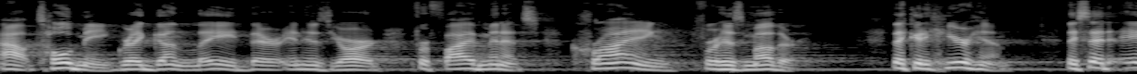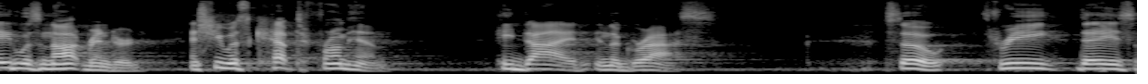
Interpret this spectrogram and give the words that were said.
out told me Greg Gunn laid there in his yard for five minutes crying for his mother. They could hear him. They said aid was not rendered, and she was kept from him. He died in the grass. So, three days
